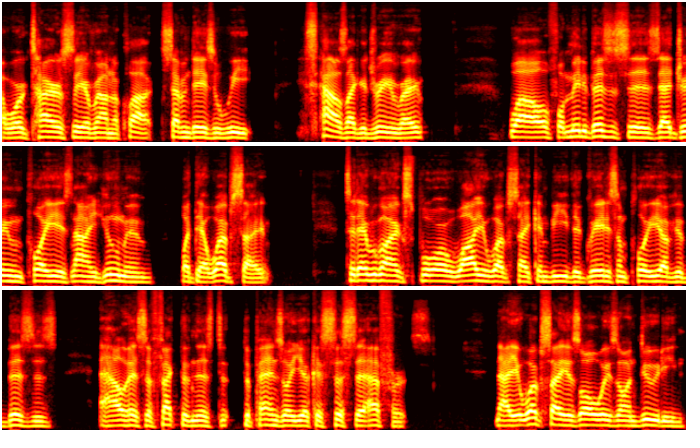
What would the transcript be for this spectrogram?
I work tirelessly around the clock, seven days a week. It Sounds like a dream, right? Well, for many businesses, that dream employee is not a human, but their website. Today, we're going to explore why your website can be the greatest employee of your business and how its effectiveness d- depends on your consistent efforts. Now, your website is always on duty.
